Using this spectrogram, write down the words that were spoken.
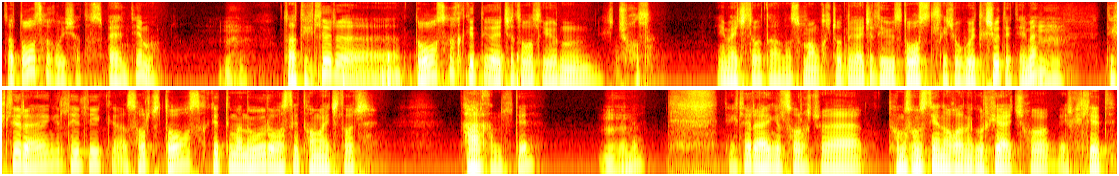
За дуусгах үе шат бас байна тийм үү? За тэгэхээр э, дуусгах гэдэг ажил бол ер нь их чухал. Ийм ажил удаа бас монголчууд нэг ажил хийвэл дуустал гэж байдаг шүү дээ тийм ээ. Тэгэхээр англи хэлийг сурч дуусгах гэдэг маань өөрөө бас том ажил болж таарах нь л дээ. Тийм ээ. Тэгэхээр англи сурагч бай, төмс хүнсний ногоо нэг өрхийн аж ахуй эрхлээд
